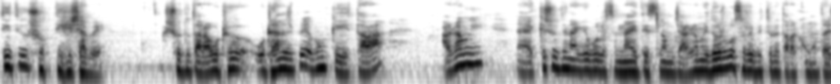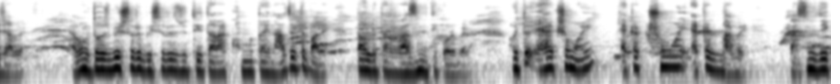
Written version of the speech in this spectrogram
তৃতীয় শক্তি হিসাবে শুধু তারা উঠে উঠে আসবে এবং কি তারা আগামী কিছুদিন আগে বলেছেন নাইত ইসলাম যে আগামী দশ বছরের ভিতরে তারা ক্ষমতায় যাবে এবং দশ বছরের ভিতরে যদি তারা ক্ষমতায় না যেতে পারে, তাহলে তারা রাজনীতি করবে না। হয়তো এক সময়, এক এক সময়, এক একভাবে রাজনৈতিক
